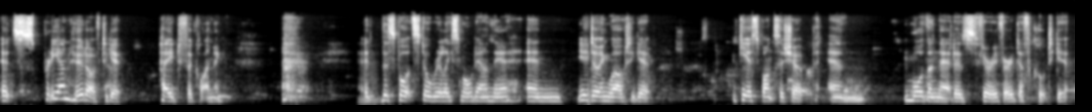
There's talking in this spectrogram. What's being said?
it's pretty unheard of to get paid for climbing. Mm-hmm. It, the sport's still really small down there, and you're doing well to get gear sponsorship, and more than that is very, very difficult to get.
